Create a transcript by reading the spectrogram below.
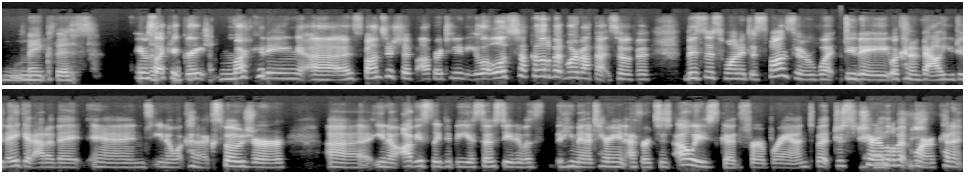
make this Seems like a great marketing uh, sponsorship opportunity. Well, let's talk a little bit more about that. So, if a business wanted to sponsor, what do they? What kind of value do they get out of it? And you know, what kind of exposure? Uh, you know, obviously, to be associated with humanitarian efforts is always good for a brand. But just share a little bit more. Kind of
